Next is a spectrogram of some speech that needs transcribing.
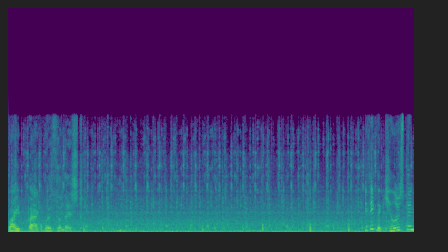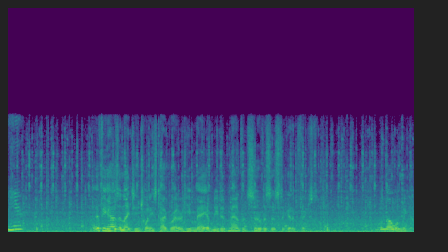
right back with the list. You think the killer's been here? If he has a 1920s typewriter, he may have needed Manfred's services to get it fixed. We'll know when we get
